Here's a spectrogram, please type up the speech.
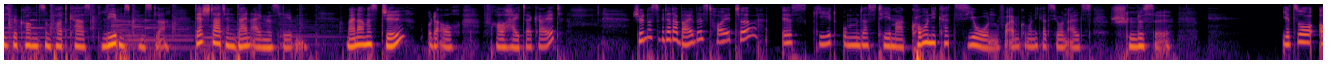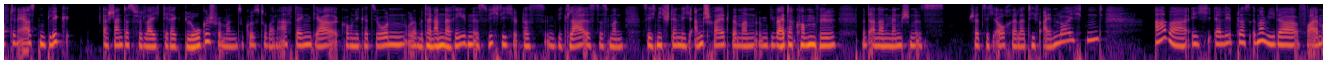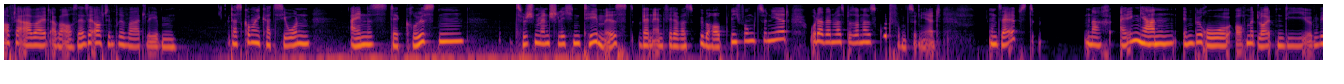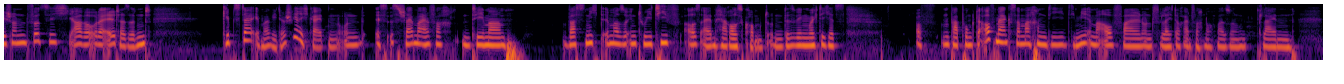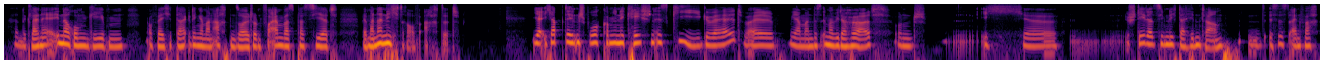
herzlich willkommen zum Podcast Lebenskünstler, der Start in dein eigenes Leben. Mein Name ist Jill oder auch Frau Heiterkeit. Schön, dass du wieder dabei bist heute. Es geht um das Thema Kommunikation, vor allem Kommunikation als Schlüssel. Jetzt so auf den ersten Blick erscheint das vielleicht direkt logisch, wenn man so kurz drüber nachdenkt. Ja, Kommunikation oder miteinander reden ist wichtig und dass irgendwie klar ist, dass man sich nicht ständig anschreit, wenn man irgendwie weiterkommen will mit anderen Menschen, ist, schätze ich, auch relativ einleuchtend. Aber ich erlebe das immer wieder, vor allem auf der Arbeit, aber auch sehr, sehr oft im Privatleben, dass Kommunikation eines der größten zwischenmenschlichen Themen ist, wenn entweder was überhaupt nicht funktioniert oder wenn was besonders gut funktioniert. Und selbst nach einigen Jahren im Büro, auch mit Leuten, die irgendwie schon 40 Jahre oder älter sind, gibt es da immer wieder Schwierigkeiten. Und es ist scheinbar einfach ein Thema, was nicht immer so intuitiv aus einem herauskommt. Und deswegen möchte ich jetzt auf ein paar Punkte aufmerksam machen, die, die mir immer auffallen und vielleicht auch einfach nochmal so einen kleinen, eine kleine Erinnerung geben, auf welche Dinge man achten sollte und vor allem, was passiert, wenn man da nicht drauf achtet. Ja, ich habe den Spruch Communication is key gewählt, weil ja man das immer wieder hört und ich äh, stehe da ziemlich dahinter. Es ist einfach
